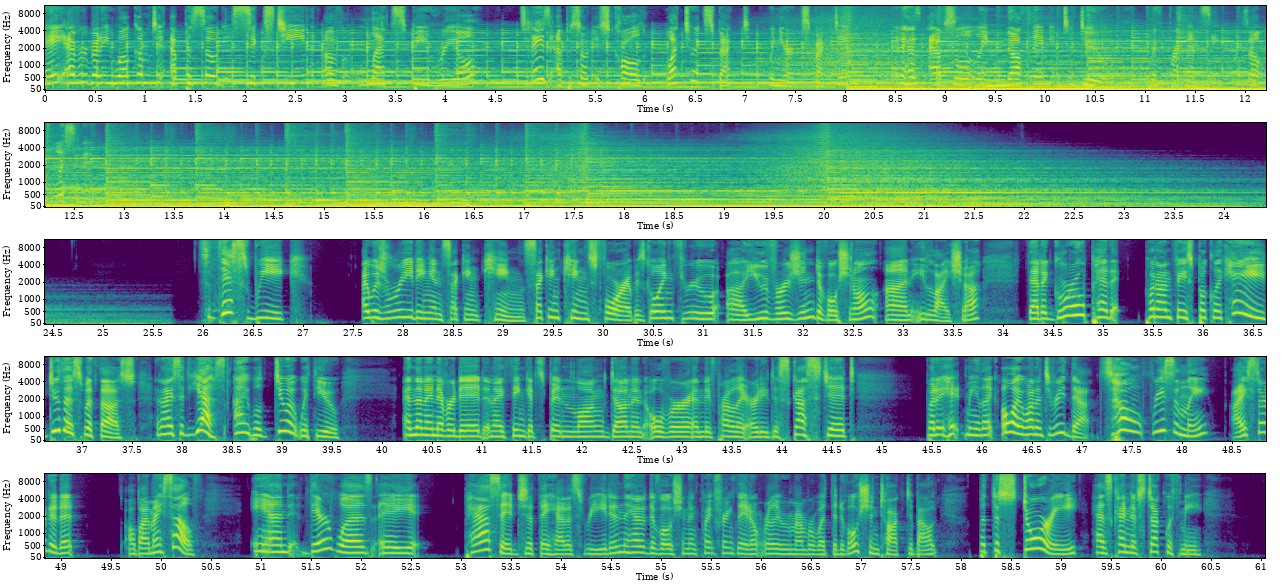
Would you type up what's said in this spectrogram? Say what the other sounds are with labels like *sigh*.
Hey, everybody, welcome to episode 16 of Let's Be Real. Today's episode is called What to Expect When You're Expecting, and it has absolutely nothing to do with pregnancy. So, listen in. So, this week, I was reading in Second Kings, Second Kings 4. I was going through a YouVersion devotional on Elisha that a group had put on Facebook, like, hey, do this with us. And I said, yes, I will do it with you. And then I never did. And I think it's been long done and over, and they've probably already discussed it. But it hit me like, oh, I wanted to read that. *laughs* So recently, I started it all by myself. And there was a passage that they had us read and they had a devotion and quite frankly I don't really remember what the devotion talked about but the story has kind of stuck with me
